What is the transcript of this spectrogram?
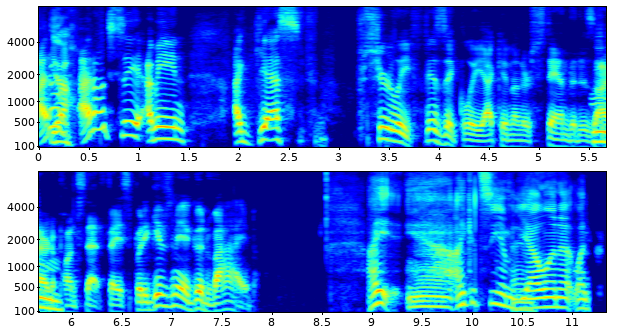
I don't. Yeah. I don't see. I mean, I guess surely physically I can understand the desire Mm. to punch that face, but it gives me a good vibe. I yeah, I could see him Same. yelling at like the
